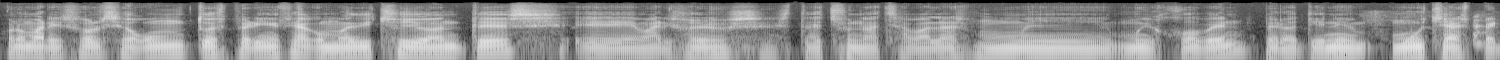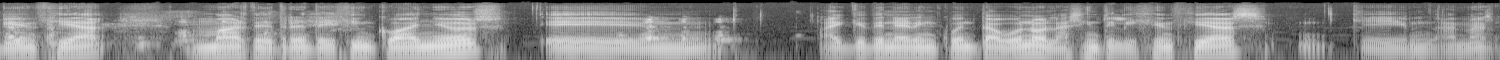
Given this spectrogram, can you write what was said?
Bueno, Marisol, según tu experiencia, como he dicho yo antes, eh, Marisol está hecho una chavala muy, muy joven, pero tiene mucha experiencia, más de 35 años. Eh, hay que tener en cuenta, bueno, las inteligencias que además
